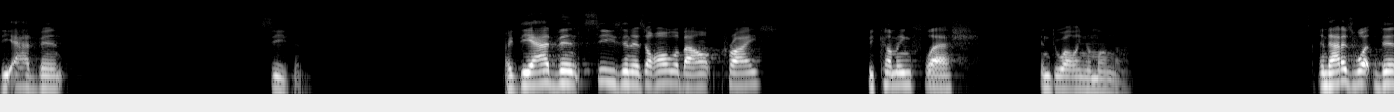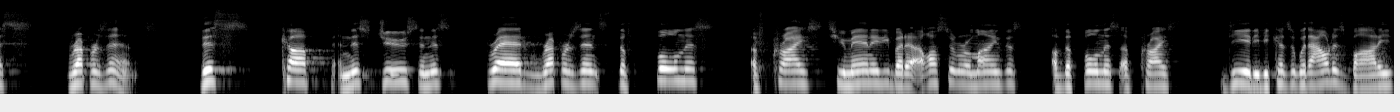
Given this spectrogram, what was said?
the Advent season. Like the Advent season is all about Christ becoming flesh and dwelling among us. And that is what this represents. This cup and this juice and this bread represents the fullness of Christ's humanity, but it also reminds us of the fullness of Christ's deity because without his body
